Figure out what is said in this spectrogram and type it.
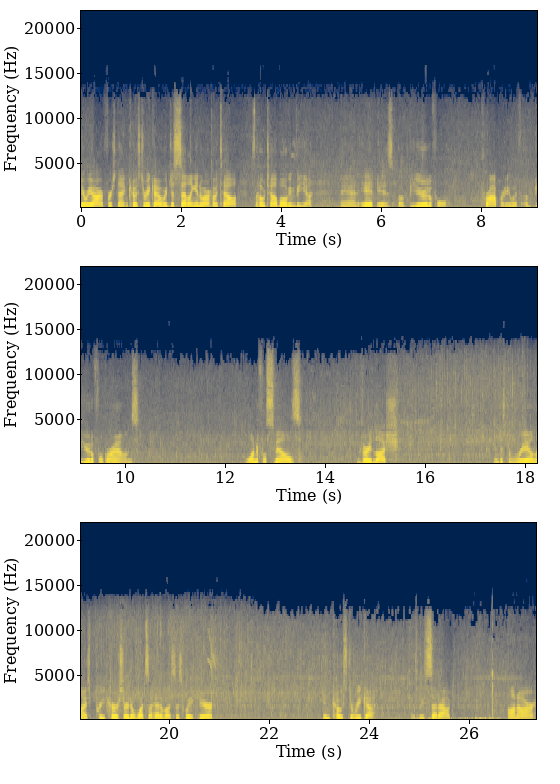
Here we are, first night in Costa Rica. We're just settling into our hotel. It's the Hotel Bougainvillea. And it is a beautiful property with a beautiful grounds. Wonderful smells. Very lush. And just a real nice precursor to what's ahead of us this week here in Costa Rica as we set out on our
